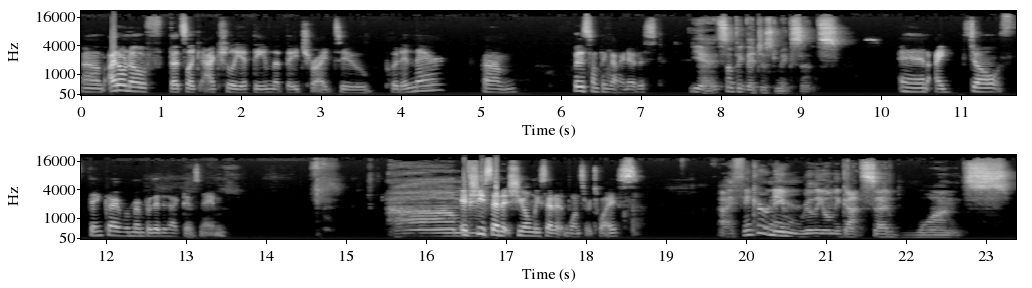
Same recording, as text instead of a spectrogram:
um, I don't know if that's like actually a theme that they tried to put in there. Um, but it's something that I noticed. Yeah, it's something that just makes sense. And I don't think I remember the detective's name. Um, If she said it, she only said it once or twice. I think her name really only got said once.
